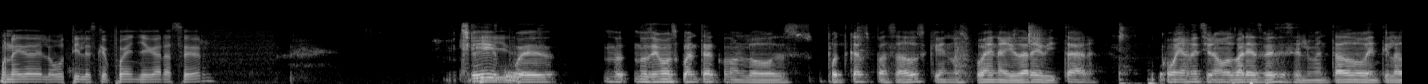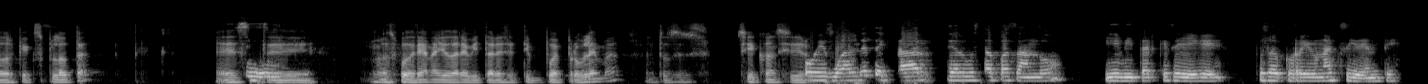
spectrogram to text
una idea de lo útiles que pueden llegar a ser. Sí, pues nos dimos cuenta con los podcasts pasados que nos pueden ayudar a evitar, como ya mencionamos varias veces, el mentado ventilador que explota. Este, nos podrían ayudar a evitar ese tipo de problemas. Entonces, sí considero. O igual detectar si algo está pasando y evitar que se llegue pues, a ocurrir un accidente.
